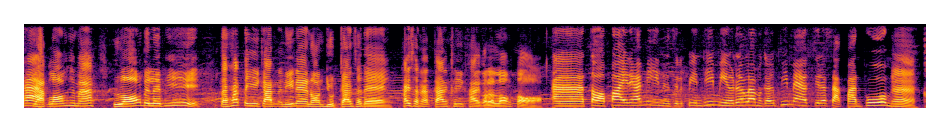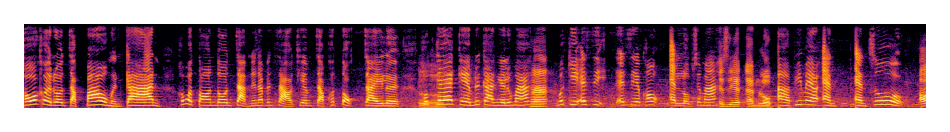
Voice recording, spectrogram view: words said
ค่ะอยากร้องใช่ไหมร้องไปเลยพี่ แต่ถ้าตีกันอันนี้แน่นอนหยุดการแสดง ให้สถานการณ์คลี่คลายก่อนแล้วร้องต่อ อ่าต่อไปนะคะมีหนึ่งศิลปินที่มีเรื่องเล่าเหมือนกันพี่แมวจิรศักดิ์ปานพุ่มอ่า เขาก็เคยโดนจับเป้าเหมือนกัน เขาบอกตอนโดนจับเนี่ยนะเป็นสาวเทียมจับเขาตกใจเลยเขาแก้เกมด้วยกันไงรู้ไหมฮะ เมื่อกี้ SC SCF เขาแอนหลบใช่ไหม S S แอมหลบอ่าพี่แมวแอนแอนสู้ อ๋อ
